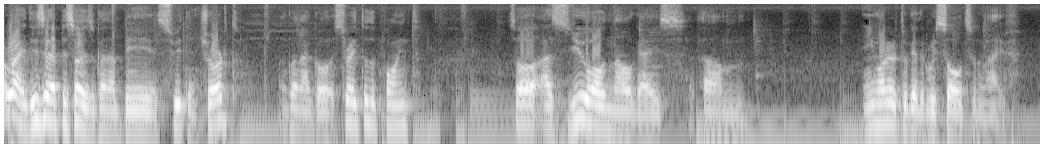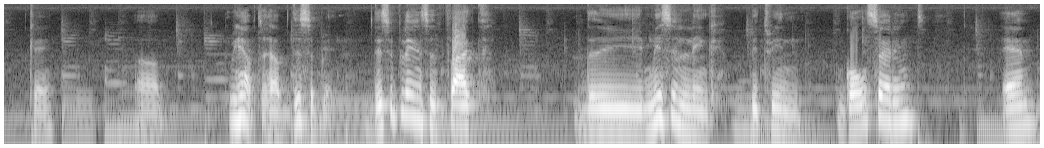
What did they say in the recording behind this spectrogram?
all right, this episode is gonna be sweet and short. I'm gonna go straight to the point. So, as you all know, guys, um, in order to get results in life, okay, uh, we have to have discipline. Discipline is, in fact, the missing link between goal setting and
